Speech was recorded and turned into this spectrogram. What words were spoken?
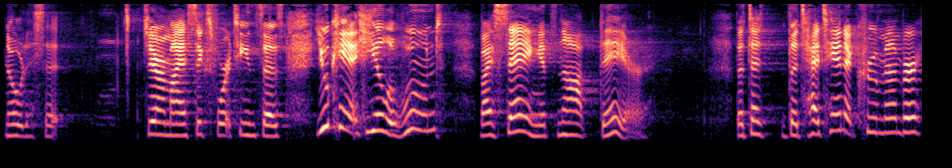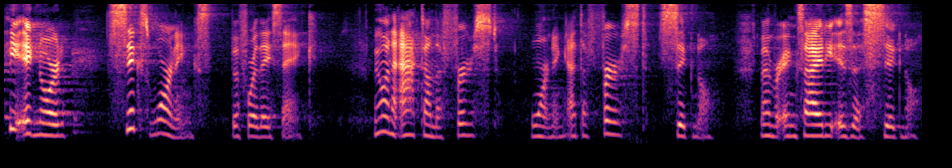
Notice it. Jeremiah 6:14 says, "You can't heal a wound by saying it's not there." The, the Titanic crew member, he ignored six warnings before they sank. We want to act on the first warning, at the first signal. Remember, anxiety is a signal.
